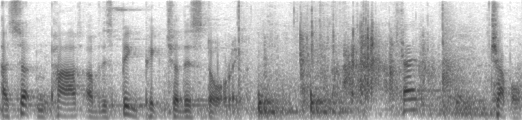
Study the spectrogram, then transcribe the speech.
a certain part of this big picture, this story. Okay? Chapel.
